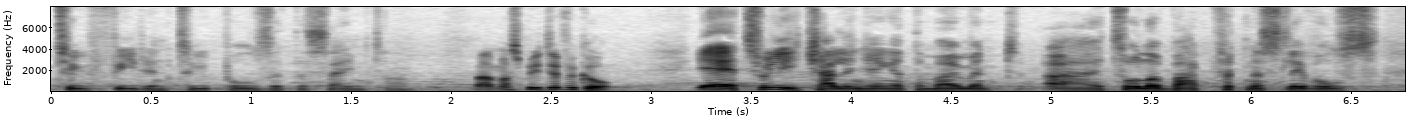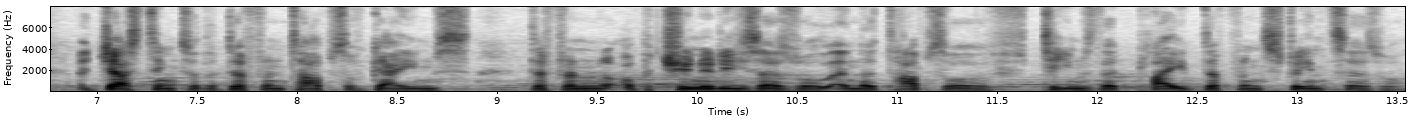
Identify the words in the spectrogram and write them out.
two feet and two pools at the same time. That must be difficult. Yeah, it's really challenging at the moment. Uh, it's all about fitness levels, adjusting to the different types of games, different opportunities as well, and the types of teams that play different strengths as well.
